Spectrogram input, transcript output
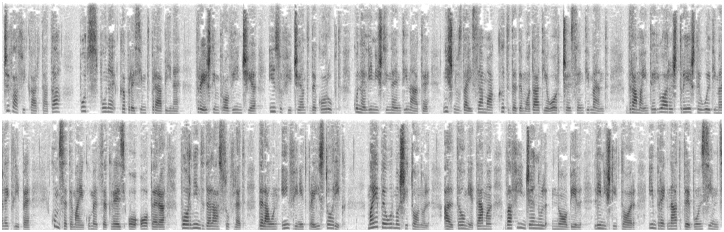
Ce va fi cartea ta? Poți spune că presimt prea bine. Trăiești în provincie, insuficient de corupt, cu neliniști neîntinate. Nici nu-ți dai seama cât de demodat e orice sentiment. Drama interioară își trăiește ultimele clipe. Cum să te mai încumeți să crezi o operă, pornind de la suflet, de la un infinit preistoric? Mai e pe urmă și tonul. Al tău, mi-e teamă, va fi în genul nobil, liniștitor, impregnat de bun simț,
